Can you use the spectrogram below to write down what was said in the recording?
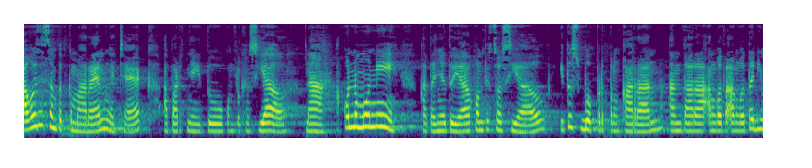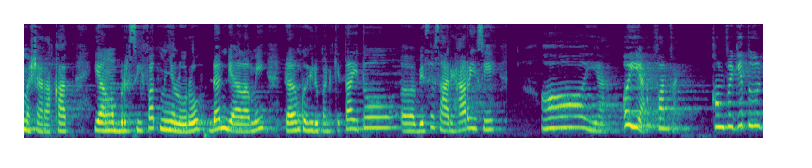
aku sih sempat kemarin ngecek apa artinya itu konflik sosial. Nah, aku nemu nih, katanya tuh ya, konflik sosial itu sebuah pertengkaran antara anggota-anggota di masyarakat yang bersifat menyeluruh dan dialami dalam kehidupan kita itu eh, biasanya sehari-hari sih. Oh iya, oh iya, fun fact. Konflik itu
